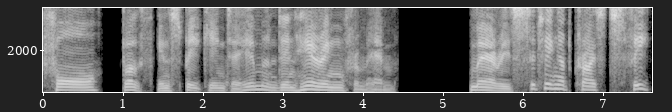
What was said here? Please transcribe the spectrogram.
4. Both in speaking to him and in hearing from him. Mary's sitting at Christ's feet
